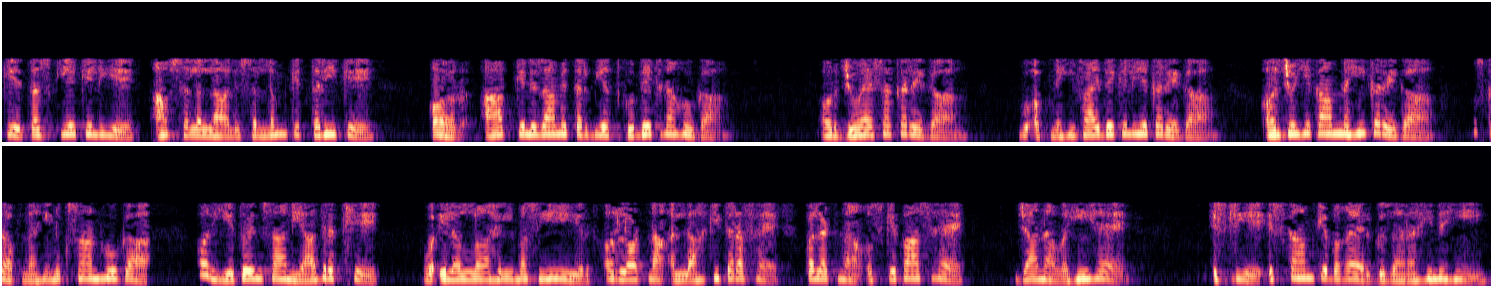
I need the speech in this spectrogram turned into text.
کے تزکیے کے لیے آپ صلی اللہ علیہ وسلم کے طریقے اور آپ کے نظام تربیت کو دیکھنا ہوگا اور جو ایسا کرے گا، وہ اپنے ہی فائدے کے لیے کرے گا اور جو یہ کام نہیں کرے گا، اس کا اپنا ہی نقصان ہوگا اور یہ تو انسان یاد رکھے وہ اللہ المسیر اور لوٹنا اللہ کی طرف ہے، پلٹنا اس کے پاس ہے، جانا وہی ہے۔ اس لیے اس کام کے بغیر گزارا ہی نہیں۔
